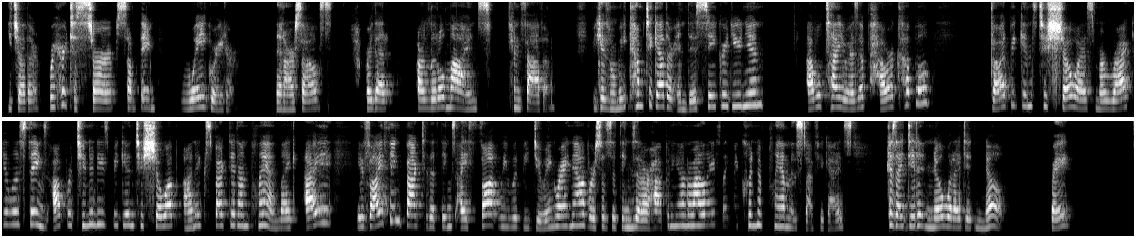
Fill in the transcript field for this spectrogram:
each other. We're here to serve something way greater than ourselves or that our little minds can fathom. Because when we come together in this sacred union, I will tell you, as a power couple, God begins to show us miraculous things. Opportunities begin to show up unexpected, unplanned. Like, I if I think back to the things I thought we would be doing right now versus the things that are happening in my life, like I couldn't have planned this stuff, you guys, because I didn't know what I didn't know, right?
